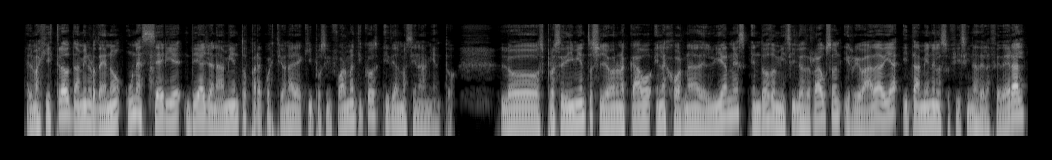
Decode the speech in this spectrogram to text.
El magistrado también ordenó una serie de allanamientos para cuestionar equipos informáticos y de almacenamiento. Los procedimientos se llevaron a cabo en la jornada del viernes en dos domicilios de Rawson y Rivadavia y también en las oficinas de la Federal,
